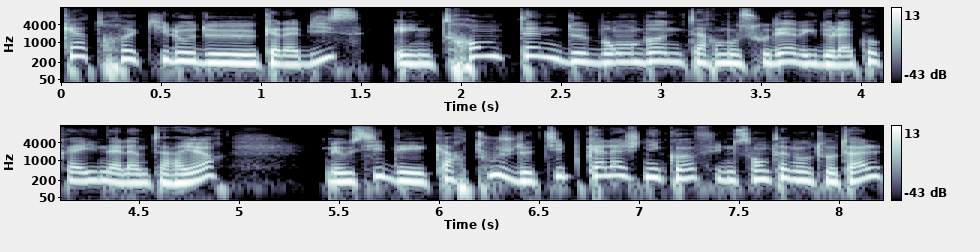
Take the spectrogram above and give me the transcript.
4 kilos de cannabis et une trentaine de bonbonnes thermosoudées avec de la cocaïne à l'intérieur mais aussi des cartouches de type Kalachnikov, une centaine au total.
